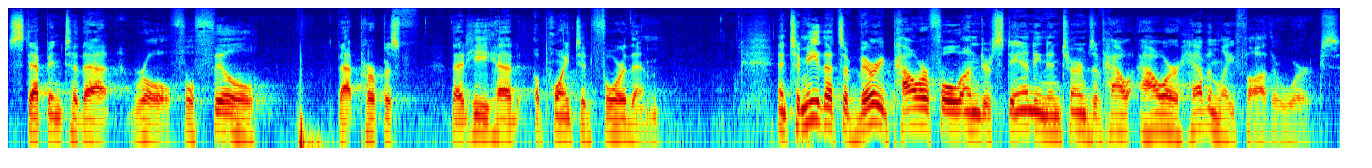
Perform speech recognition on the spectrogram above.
step into that role, fulfill that purpose that he had appointed for them. And to me, that's a very powerful understanding in terms of how our Heavenly Father works.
